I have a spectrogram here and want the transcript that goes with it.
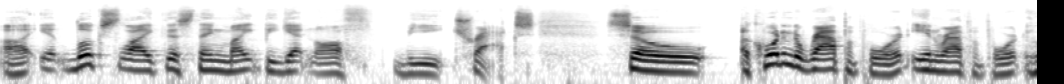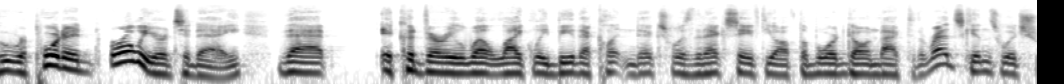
uh, it looks like this thing might be getting off the tracks. So according to Rapoport Ian Rapoport who reported earlier today that it could very well likely be that Clinton Dix was the next safety off the board going back to the Redskins, which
